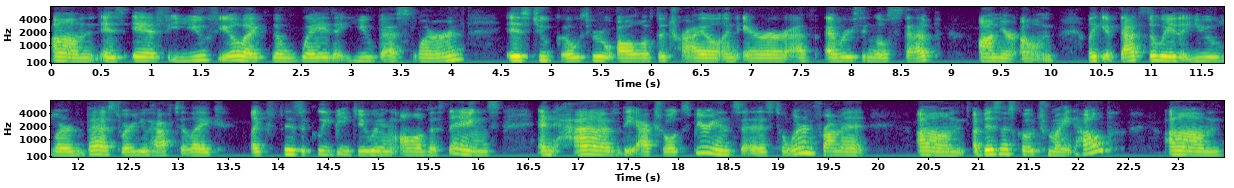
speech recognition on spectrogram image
um, is if you feel like the way that you best learn is to go through all of the trial and error of every single step on your own. Like if that's the way that you learn best, where you have to like like physically be doing all of the things and have the actual experiences to learn from it, um, a business coach might help. Um,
